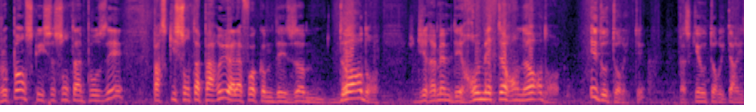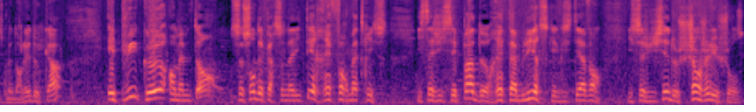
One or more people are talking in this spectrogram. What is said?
je pense qu'ils se sont imposés parce qu'ils sont apparus à la fois comme des hommes d'ordre, je dirais même des remetteurs en ordre et d'autorité, parce qu'il y a autoritarisme dans les deux cas, et puis que, en même temps, ce sont des personnalités réformatrices. Il ne s'agissait pas de rétablir ce qui existait avant. Il s'agissait de changer les choses.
